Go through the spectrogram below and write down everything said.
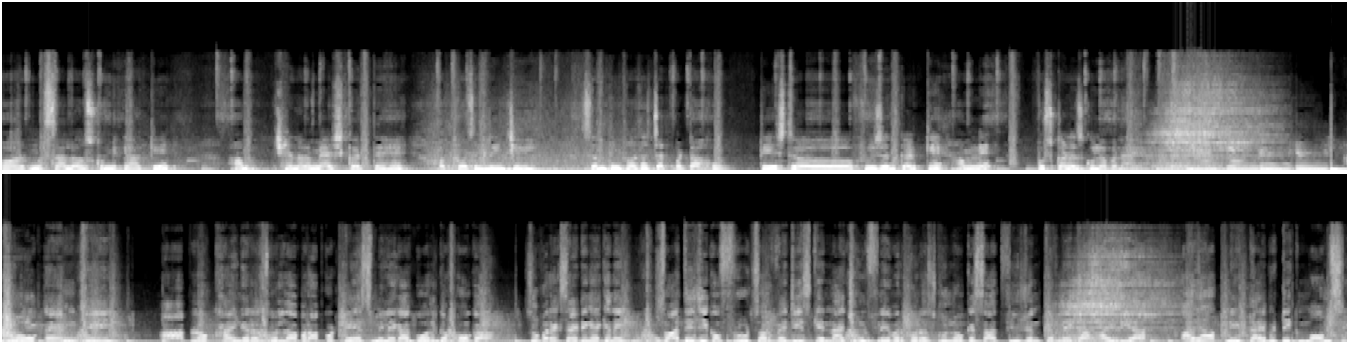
और मसाला उसको मिला के हम छेना में मैश करते हैं और थोड़ा सा ग्रीन चिली समथिंग थोड़ा सा चटपटा हो। टेस्ट फ्यूजन करके हमने पुष्कर रसगुल्ला बनाया। ओ एम जी आप लोग खाएँगे रसगुल्ला, पर आपको टेस्ट मिलेगा गोलगप्पों का। सुपर एक्साइटिंग है कि नहीं? स्वाति जी को फ्रूट्स और वेजीज के नेचुरल फ्लेवर को रसगुल्लों के साथ फ्यूजन करने का आइडिया आया अपनी डायबिटिक मॉम से,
